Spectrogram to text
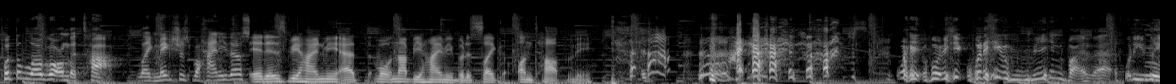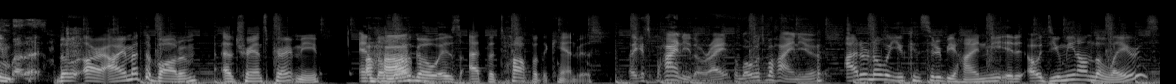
Put the logo on the top. Like, make sure it's behind you, though. It is behind me at... Well, not behind me, but it's, like, on top of me. Wait, what do you what do you mean by that? What do you mean by that? The, all right, I am at the bottom, a transparent me, and uh -huh. the uh-huh. logo is at the top of the canvas. Like it's behind you though, right? The logo's behind you. I don't know what you consider behind me. It oh, do you mean on the layers?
